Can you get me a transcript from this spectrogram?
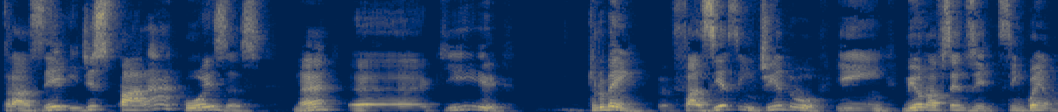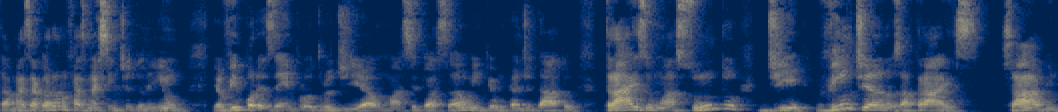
trazer e disparar coisas, né, é, que tudo bem, fazia sentido em 1950, mas agora não faz mais sentido nenhum. Eu vi, por exemplo, outro dia uma situação em que um candidato traz um assunto de 20 anos atrás, sabe?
